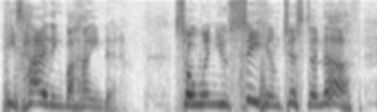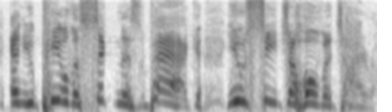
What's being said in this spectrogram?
he's hiding behind it. So when you see him just enough and you peel the sickness back, you see Jehovah Jireh.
